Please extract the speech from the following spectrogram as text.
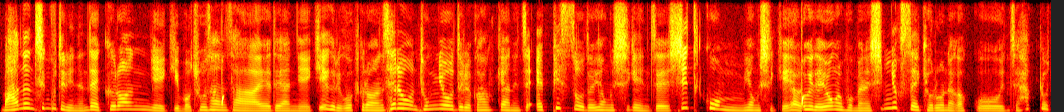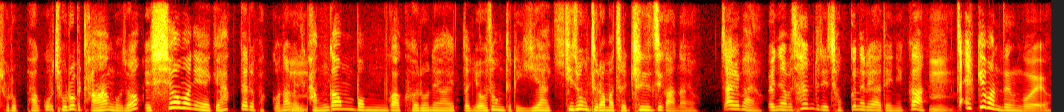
많은 친구들이 있는데 그런 얘기 뭐 조산사에 대한 얘기 그리고 그런 새로운 동료들과 함께하는 이제 에피소드 형식의 이제 시트콤 형식이에요. 여기 내용을 보면 16세 결혼해 갖고 이제 학교 졸업하고 졸업을 당한 거죠. 시어머니에게 학대를 받거나 음. 강간범과 결혼해야 했던 여성들의 이야기. 기존 드라마처럼 길지가 않아요. 짧아요. 왜냐하면 사람들이 접근을 해야 되니까 음. 짧게 만드는 거예요.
